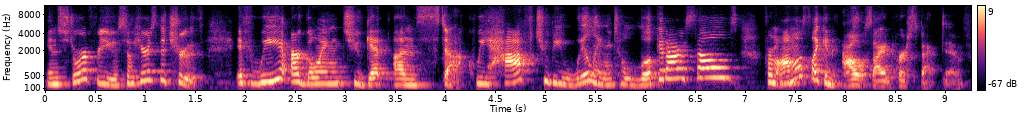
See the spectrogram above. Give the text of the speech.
in store for you. So here's the truth if we are going to get unstuck, we have to be willing to look at ourselves from almost like an outside perspective.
